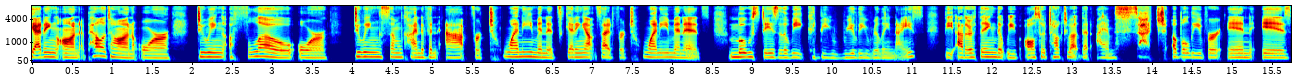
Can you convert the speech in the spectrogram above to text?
getting on a Peloton or doing a flow or doing some kind of an app for 20 minutes, getting outside for 20 minutes most days of the week could be really, really nice. The other thing that we've also talked about that I am such a believer in is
